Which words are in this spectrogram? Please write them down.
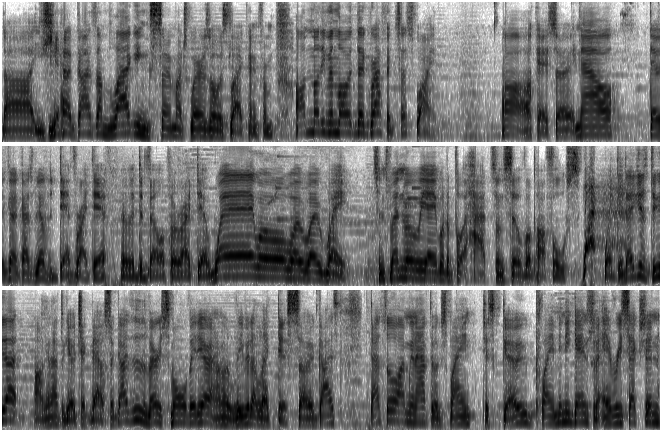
uh, yeah, guys, I'm lagging so much. Where is all this lag coming from? I'm not even lowered the graphics, that's why. Oh, okay, so now, there we go, guys. We have a dev right there. We have a developer right there. Wait, wait, wait, wait, wait. Since when were we able to put hats on silver puffles? What? Wait, did I just do that? Oh, I'm gonna have to go check that out. So guys, this is a very small video and I'm gonna leave it at like this. So guys, that's all I'm gonna have to explain. Just go play mini games from every section.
